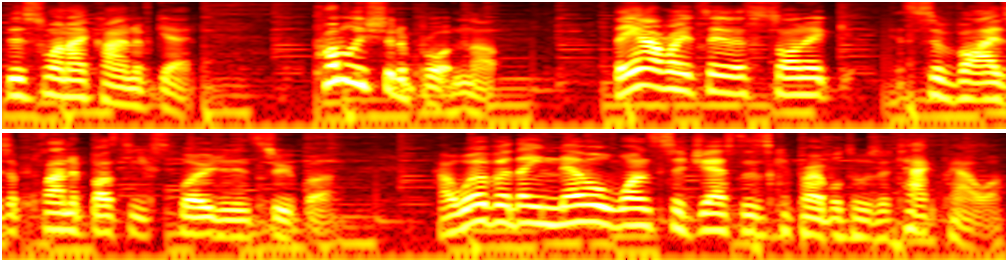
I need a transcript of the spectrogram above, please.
this one I kind of get. Probably should have brought it up. They outright say that Sonic survives a planet-busting explosion in Super. However, they never once suggest this is comparable to his attack power.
